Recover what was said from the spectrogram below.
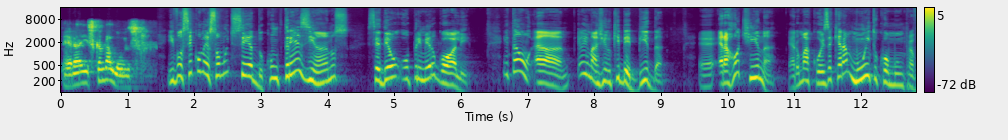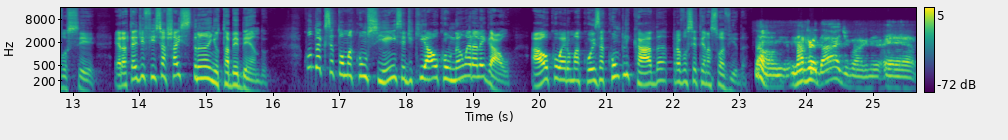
Era escandaloso. E você começou muito cedo, com 13 anos, você deu o primeiro gole. Então, uh, eu imagino que bebida uh, era rotina. Era uma coisa que era muito comum para você. Era até difícil achar estranho estar tá bebendo. Quando é que você toma consciência de que álcool não era legal? Álcool era uma coisa complicada para você ter na sua vida? Não, na verdade, Wagner, é,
